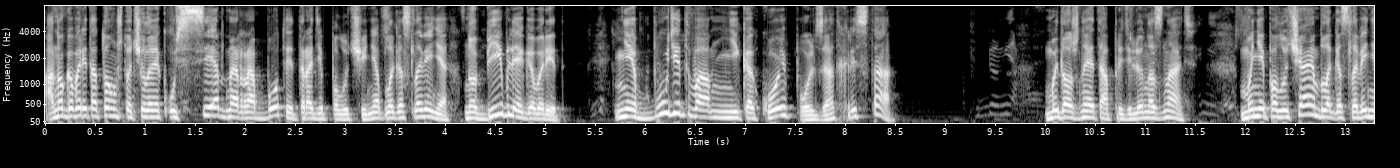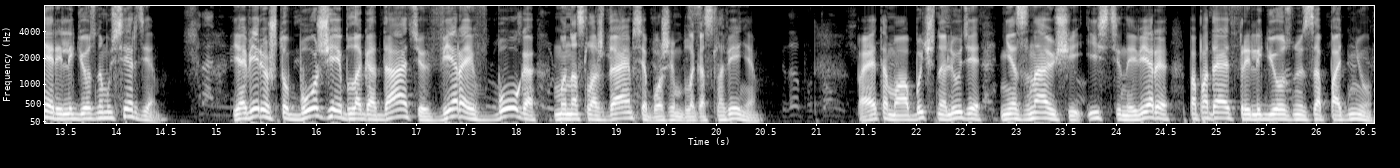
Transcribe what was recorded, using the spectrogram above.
Оно говорит о том, что человек усердно работает ради получения благословения. Но Библия говорит, не будет вам никакой пользы от Христа. Мы должны это определенно знать. Мы не получаем благословения религиозным усердием. Я верю, что Божьей благодатью, верой в Бога мы наслаждаемся Божьим благословением. Поэтому обычно люди, не знающие истинной веры, попадают в религиозную западню,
